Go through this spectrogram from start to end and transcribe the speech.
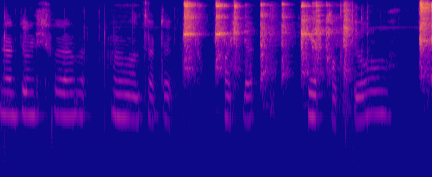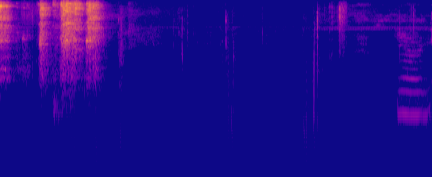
Nereden şöyle çok fazla yer kaplıyor. Yani.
